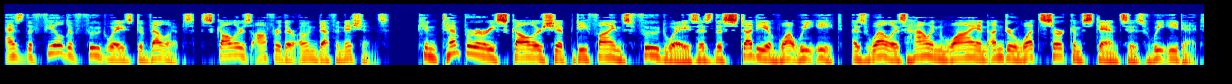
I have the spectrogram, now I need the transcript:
As the field of foodways develops, scholars offer their own definitions. Contemporary scholarship defines foodways as the study of what we eat, as well as how and why and under what circumstances we eat it.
